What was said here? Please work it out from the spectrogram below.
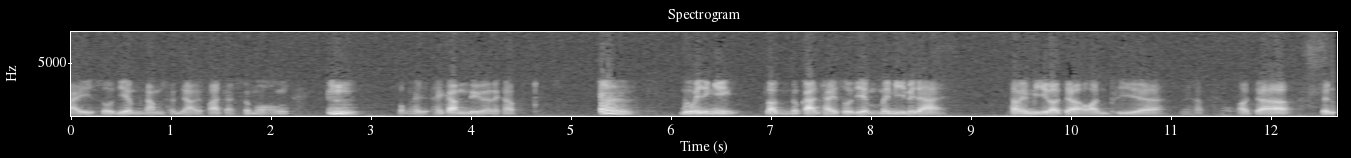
ศัยโซเดียมนำสัญญาณไฟฟ้าจากสมองส่งให้ให้กล้ามเนื้อนะครับ เมื่อเป็นอย่างนี้เราต้องการใช้โซเดียมไม่มีไม่ได้ ถ้าไม่มีเราจะอ่อนเพลีย นะครับเราจจะเป็น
